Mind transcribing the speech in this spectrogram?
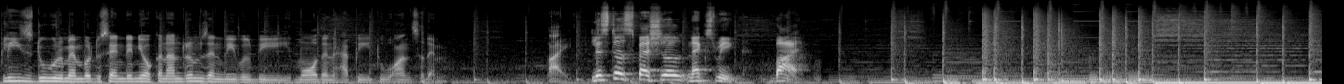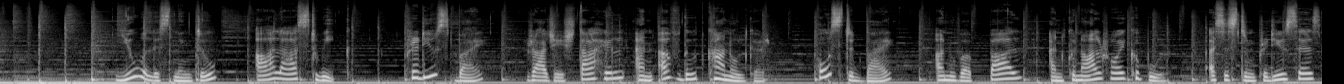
please do remember to send in your conundrums and we will be more than happy to answer them. Bye. Listener special next week. Bye. You were listening to Our Last Week, produced by Rajesh Tahil and Avdut Khanolkar, hosted by Anuvab Pal and Kunal Roy Kapoor, assistant producers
